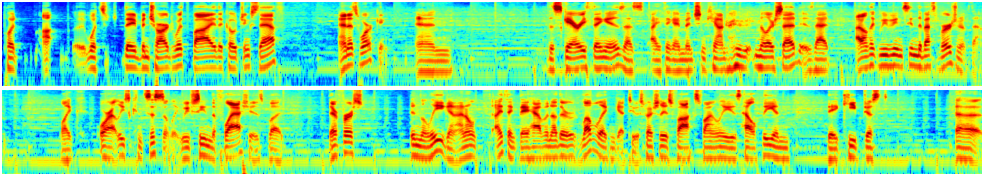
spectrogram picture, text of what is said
put uh, what's they've been charged with by the coaching staff, and it's working. And the scary thing is, as I think I mentioned, K'Andre Miller said, is that I don't think we've even seen the best version of them, like or at least consistently. We've seen the flashes, but they're first in the league, and I don't. I think they have another level they can get to, especially as Fox finally is healthy and they keep just uh,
